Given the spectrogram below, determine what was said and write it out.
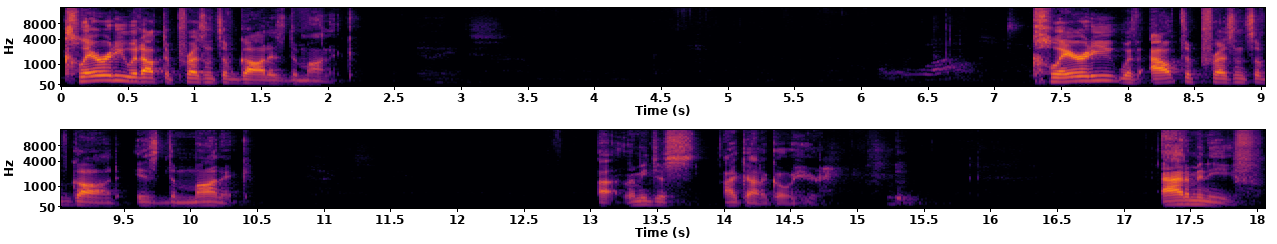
Clarity without the presence of God is demonic. Clarity without the presence of God is demonic. Uh, let me just, I gotta go here. Adam and Eve.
